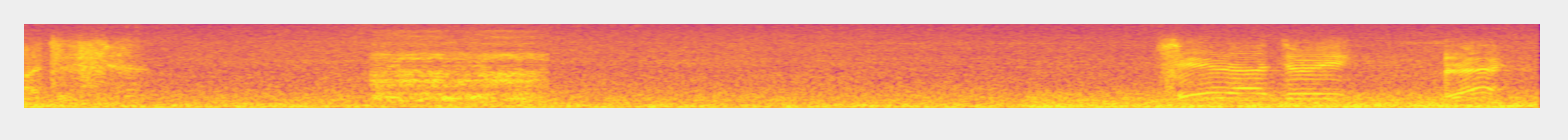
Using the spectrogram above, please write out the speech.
project. Share out to. Right.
